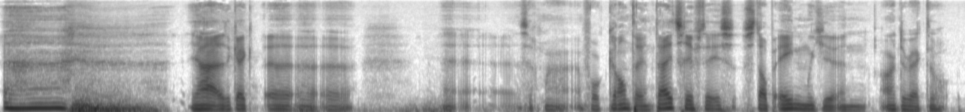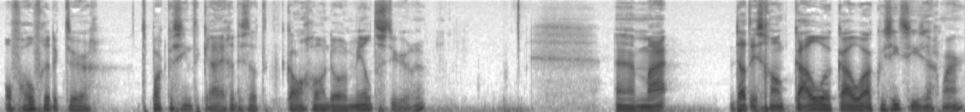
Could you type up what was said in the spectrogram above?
Eh, ja, kijk, zeg maar, voor kranten en tijdschriften is stap 1 moet je een art director of hoofdredacteur te pakken zien te krijgen. Dus dat kan gewoon door een mail te sturen. Maar dat is gewoon koude, koude acquisitie, zeg maar.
